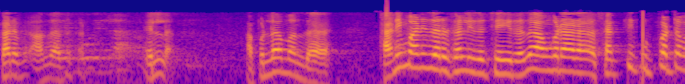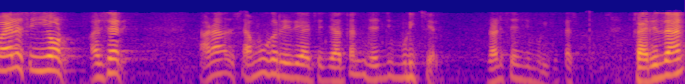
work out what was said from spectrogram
கடமை அந்த அது கடமை. இல்ல. அப்ப அந்த தனி மனிதர்கள் இதை செய்யறது அவங்களோட சக்திக்கு உட்பட்ட வயலை செய்யணும். அது சரி. ஆனால் அது சமூக ரீதியாக செஞ்சா தான் செஞ்சு முடிக்கல. இல்லாட்டி செஞ்சு முடிக்க கஷ்டம். சரிதான்.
